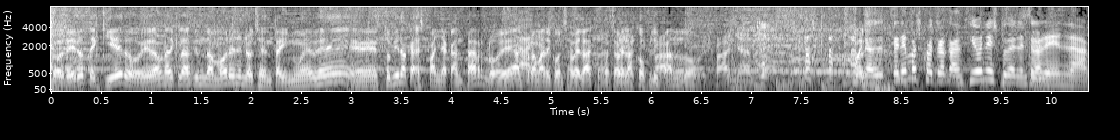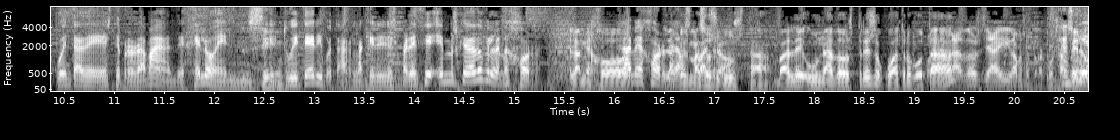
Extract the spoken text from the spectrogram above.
Torero te quiero, era una declaración de amor en el 89. eh, esto vino a España a cantarlo, ¿eh? Al programa de Concha Velasco, Concha Velasco flipando. España, no. Bueno, tenemos cuatro canciones. Pueden entrar en la cuenta de este programa de Hello en, Sí. en Twitter y votar la que les parece. Hemos quedado con la mejor. La mejor, La mejor la que más cuatro. os gusta, ¿vale? Una, dos, tres o cuatro, Las votad. dos ya y vamos a otra cosa. Pero-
